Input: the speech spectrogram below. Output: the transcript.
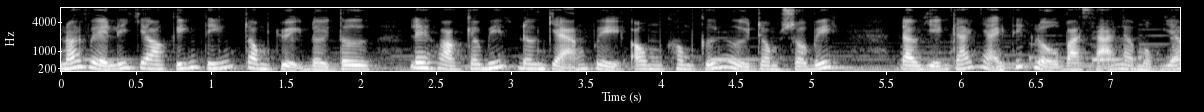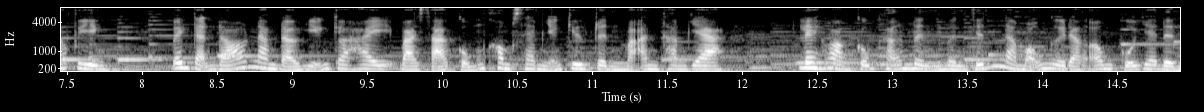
Nói về lý do kiến tiếng trong chuyện đời tư, Lê Hoàng cho biết đơn giản vì ông không cưới người trong showbiz. Đạo diễn cá nhảy tiết lộ bà xã là một giáo viên. Bên cạnh đó, nam đạo diễn cho hay bà xã cũng không xem những chương trình mà anh tham gia. Lê Hoàng cũng khẳng định mình chính là mẫu người đàn ông của gia đình.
